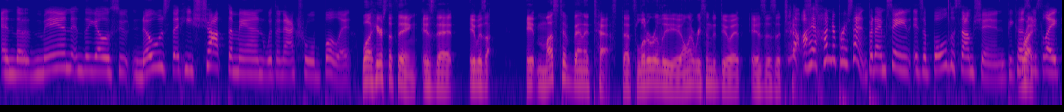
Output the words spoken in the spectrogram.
and the man in the yellow suit knows that he shot the man with an actual bullet. Well, here's the thing: is that it was, it must have been a test. That's literally the only reason to do it is as a test. No. I 100%, but I'm saying it's a bold assumption because Right. he's like,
